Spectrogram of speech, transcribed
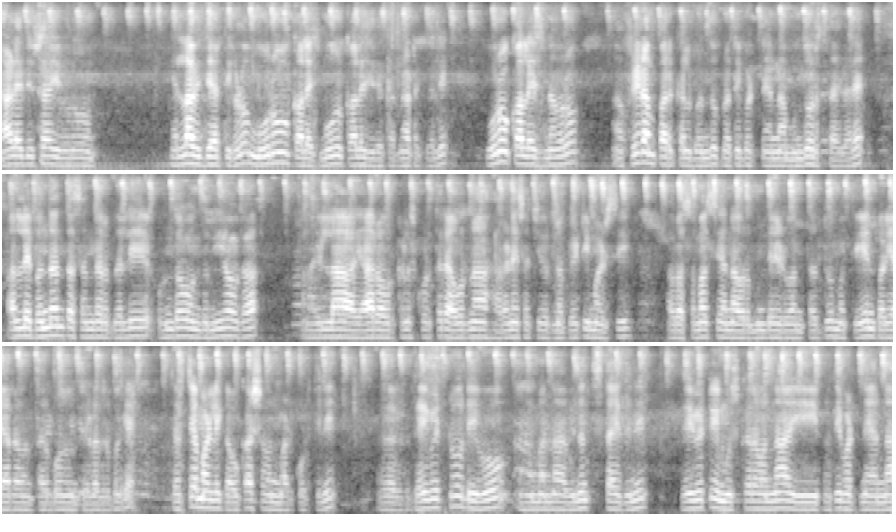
ನಾಳೆ ದಿವಸ ಇವರು ಎಲ್ಲ ವಿದ್ಯಾರ್ಥಿಗಳು ಮೂರೂ ಕಾಲೇಜ್, ಮೂರು ಕಾಲೇಜ್ ಇದೆ ಕರ್ನಾಟಕದಲ್ಲಿ. ಮೂರೂ ಕಾಲೇಜಿನವರು ಫ್ರೀಡಮ್ ಪಾರ್ಕಲ್ಲಿ ಬಂದು ಪ್ರತಿಭಟನೆಯನ್ನು ಮುಂದುವರಿಸ್ತಾ ಇದ್ದಾರೆ. ಅಲ್ಲಿ ಬಂದಂಥ ಸಂದರ್ಭದಲ್ಲಿ ಒಂದೋ ಒಂದು ನಿಯೋಗ ಇಲ್ಲ, ಯಾರು ಅವ್ರು ಕಳಿಸ್ಕೊಡ್ತಾರೆ, ಅವ್ರನ್ನ ಅರಣ್ಯ ಸಚಿವರನ್ನ ಭೇಟಿ ಮಾಡಿಸಿ ಅವರ ಸಮಸ್ಯೆಯನ್ನು ಅವ್ರ ಮುಂದೆ ಇಡುವಂಥದ್ದು ಮತ್ತು ಏನು ಪರಿಹಾರವನ್ನು ತರ್ಬೋದು ಅಂತ ಹೇಳೋದ್ರ ಬಗ್ಗೆ ಚರ್ಚೆ ಮಾಡಲಿಕ್ಕೆ ಅವಕಾಶವನ್ನು ಮಾಡಿಕೊಡ್ತೀನಿ. ದಯವಿಟ್ಟು ನೀವು ನಿಮ್ಮನ್ನು ವಿನಂತಿಸ್ತಾ ಇದ್ದೀನಿ. ದಯವಿಟ್ಟು ಈ ಮುಷ್ಕರವನ್ನು, ಈ ಪ್ರತಿಭಟನೆಯನ್ನು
